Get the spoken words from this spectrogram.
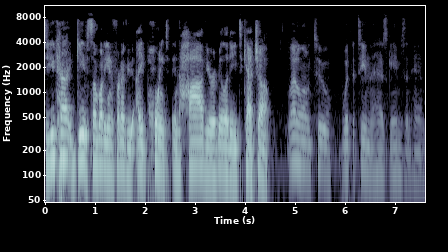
So you can't give somebody in front of you a point and halve your ability to catch up. Let alone two with the team that has games in hand.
